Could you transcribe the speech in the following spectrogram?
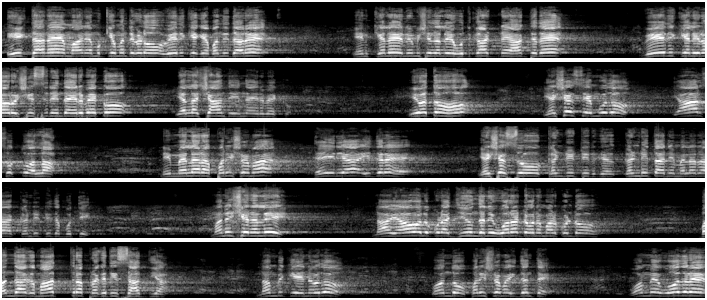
ಈಗ ತಾನೇ ಮಾನ್ಯ ಮುಖ್ಯಮಂತ್ರಿಗಳು ವೇದಿಕೆಗೆ ಬಂದಿದ್ದಾರೆ. ಇನ್ ಕೆಲ ನಿಮಿಷದಲ್ಲಿ ಉದ್ಘಾಟನೆ ಆಗ್ತದೆ. ವೇದಿಕೆಯಲ್ಲಿರೋರು ಶಿಸ್ತಿನಿಂದ ಇರಬೇಕು, ಎಲ್ಲ ಶಾಂತಿಯಿಂದ ಇರಬೇಕು. ಇವತ್ತು ಯಶಸ್ಸು ಎಂಬುದು ಯಾರ ಸೊತ್ತು ಅಲ್ಲ. ನಿಮ್ಮೆಲ್ಲರ ಪರಿಶ್ರಮ, ಧೈರ್ಯ ಇದ್ದರೆ ಯಶಸ್ಸು ಖಂಡಿತ ಖಂಡಿತ ನಿಮ್ಮೆಲ್ಲರ ಖಂಡಿತ ಬುತ್ತಿ. ಮನುಷ್ಯನಲ್ಲಿ ನಾವು ಯಾವಾಗಲೂ ಕೂಡ ಜೀವನದಲ್ಲಿ ಹೋರಾಟವನ್ನು ಮಾಡಿಕೊಂಡು ಬಂದಾಗ ಮಾತ್ರ ಪ್ರಗತಿ ಸಾಧ್ಯ. ನಂಬಿಕೆ ಎನ್ನುವುದು ಒಂದು ಪರಿಶ್ರಮ ಇದ್ದಂತೆ. ಒಮ್ಮೆ ಹೋದರೆ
